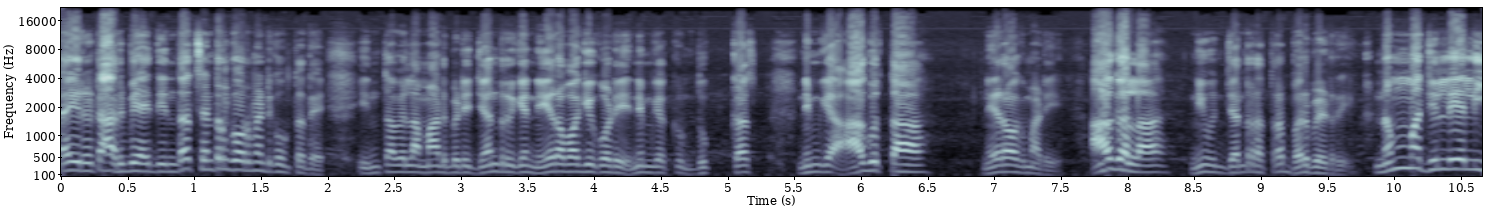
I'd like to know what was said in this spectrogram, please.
ಡೈರೆಕ್ಟ್ ಆರ್ ಬಿ ಐದಿಂದ ಸೆಂಟ್ರಲ್ ಗೌರ್ಮೆಂಟ್ಗೆ ಹೋಗ್ತದೆ. ಇಂಥವೆಲ್ಲ ಮಾಡಬೇಡಿ, ಜನರಿಗೆ ನೇರವಾಗಿ ಕೊಡಿ. ನಿಮಗೆ ದುಃಖ, ನಿಮಗೆ ಆಗುತ್ತಾ? ನೇರವಾಗಿ ಮಾಡಿ. ಆಗಲ್ಲ, ನೀವು ಜನರ ಹತ್ರ ಬರಬೇಡ್ರಿ. ನಮ್ಮ ಜಿಲ್ಲೆಯಲ್ಲಿ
